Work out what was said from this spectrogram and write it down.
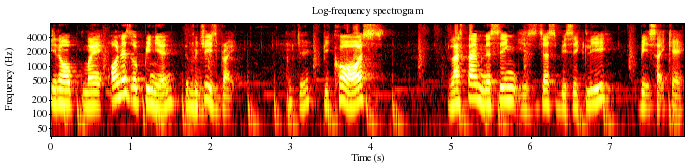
you know, my honest opinion, the future is bright. okay. because last time nursing is just basically bedside care.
